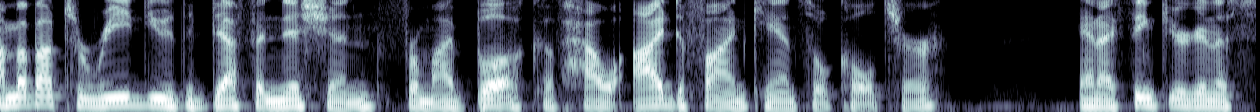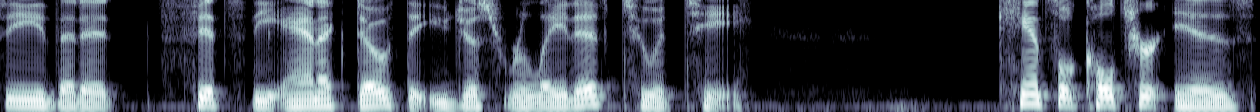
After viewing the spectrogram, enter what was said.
I'm about to read you the definition from my book of how I define cancel culture. And I think you're going to see that it fits the anecdote that you just related to a T. Cancel culture is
